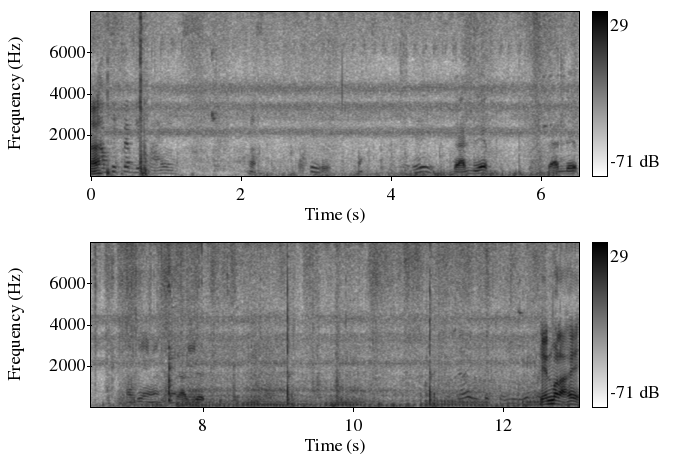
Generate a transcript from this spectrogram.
ฮะ ทำพริกแป๊บเดียวขายเองแดนเด็บแดนเด็บเอาที่ไหนแดนเด็บเห็นบ่ล่ะเฮ้ย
